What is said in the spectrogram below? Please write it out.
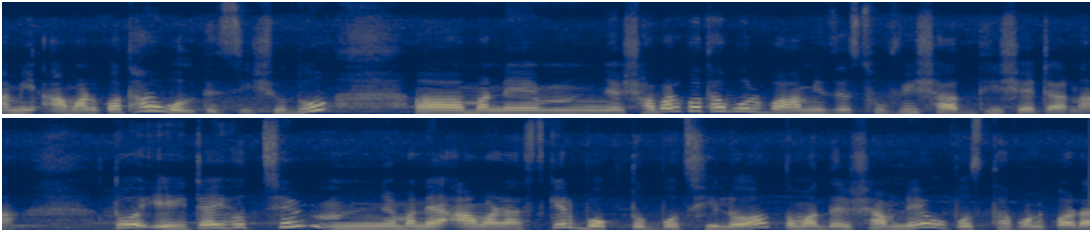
আমি আমার কথাও বলতেছি, শুধু মানে সবার কথা বলব আমি যে সুফি সাধ্যি সেটা না। তো এইটাই হচ্ছে মানে আমার আজকের বক্তব্য ছিল তোমাদের সামনে উপস্থাপন করা।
